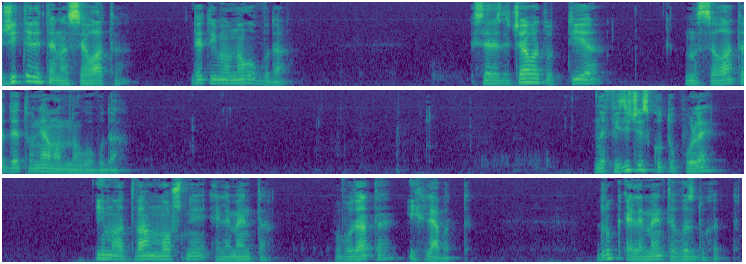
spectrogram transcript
Жителите на селата, дето има много вода, се различават от тия на селата, дето няма много вода. На физическото поле има два мощни елемента – водата и хлябът. Друг елемент е въздухът.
